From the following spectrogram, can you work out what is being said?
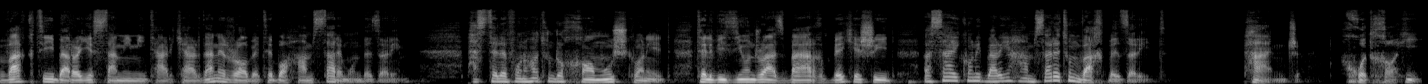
وقتی برای صمیمی تر کردن رابطه با همسرمون بذاریم. پس تلفن هاتون رو خاموش کنید تلویزیون رو از برق بکشید و سعی کنید برای همسرتون وقت بذارید. پنج خودخواهی.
